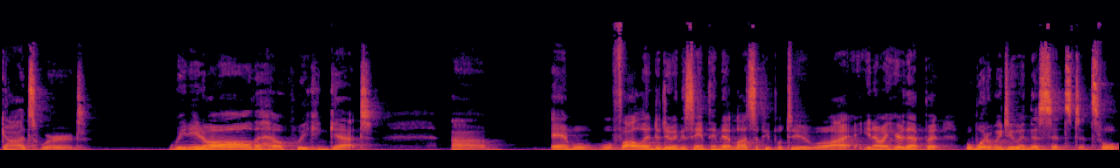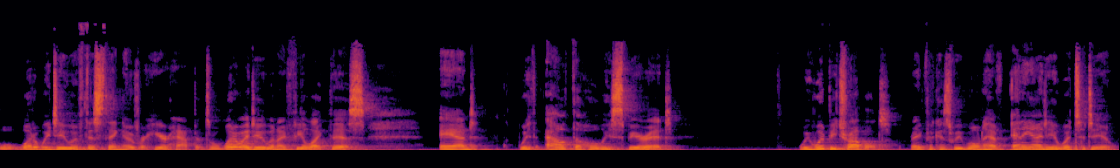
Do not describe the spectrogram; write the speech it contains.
God's word, we need all the help we can get. Um, and we'll we'll fall into doing the same thing that lots of people do. Well, I, you know, I hear that, but but what do we do in this instance? Well, what do we do if this thing over here happens? Well, what do I do when I feel like this? And without the Holy Spirit, we would be troubled, right? Because we won't have any idea what to do,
